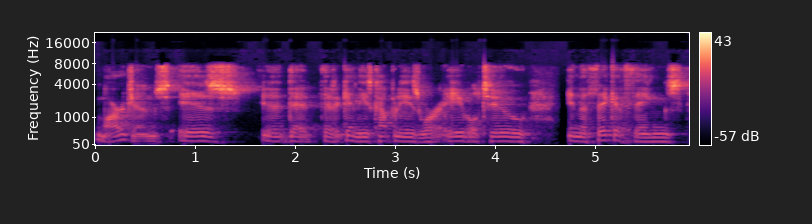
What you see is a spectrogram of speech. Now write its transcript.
margins is uh, that, that again these companies were able to in the thick of things,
